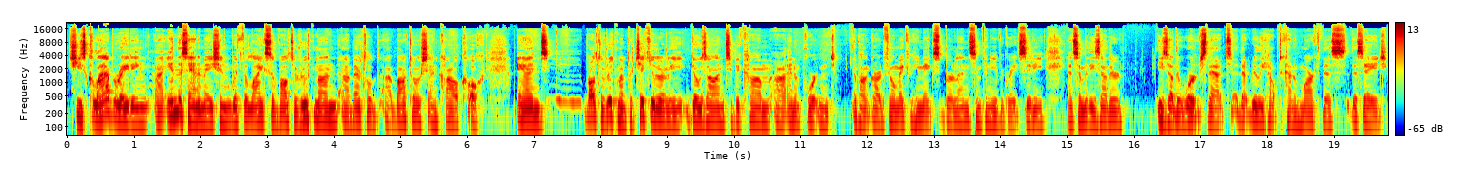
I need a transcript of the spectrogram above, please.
She's collaborating uh, in this animation with the likes of Walter Ruttmann, uh, Berthold uh, Bartosch, and Karl Koch. And Walter Ruttmann particularly goes on to become an important avant-garde filmmaker. He makes Berlin Symphony of a Great City and some of these other these other works that that really help to kind of mark this this age.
